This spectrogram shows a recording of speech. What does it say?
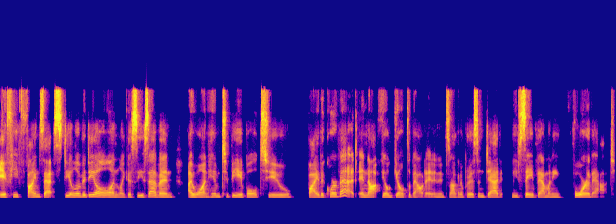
if he finds that steal of a deal on like a C7, I want him to be able to buy the Corvette and not feel guilt about it. And it's not going to put us in debt. We've saved that money for that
